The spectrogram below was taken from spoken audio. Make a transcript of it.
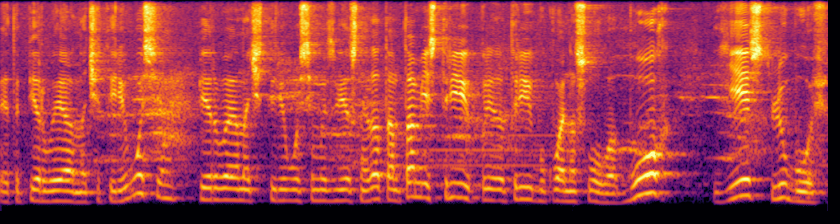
это 1 Иоанна 4.8, 1 Иоанна 4.8 известное. Да, там, там есть три, три буквально слова. Бог есть любовь.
